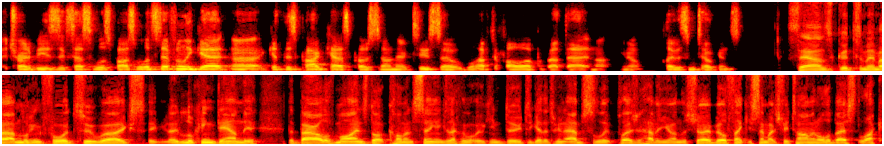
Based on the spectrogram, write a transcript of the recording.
I try to be as accessible as possible. Let's definitely get uh, get this podcast posted on there too. So we'll have to follow up about that and uh, you know play with some tokens. Sounds good to me, mate. I'm looking forward to uh, you know, looking down the, the barrel of minds.com and seeing exactly what we can do together. It's been an absolute pleasure having you on the show, Bill. Thank you so much for your time and all the best luck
